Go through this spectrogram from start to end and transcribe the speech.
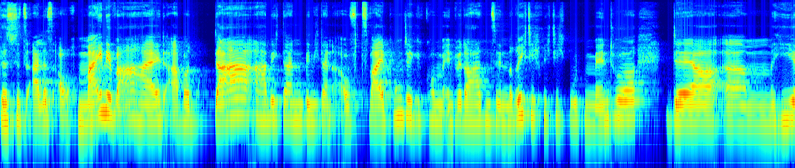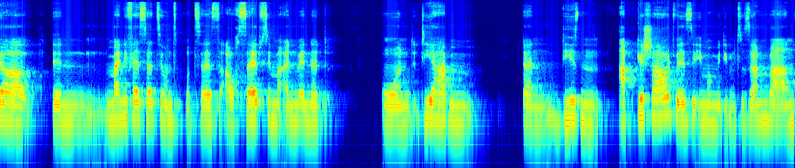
das ist jetzt alles auch meine Wahrheit, aber da habe ich dann, bin ich dann auf zwei Punkte gekommen. Entweder hatten sie einen richtig, richtig guten Mentor, der ähm, hier den Manifestationsprozess auch selbst immer anwendet und die haben dann diesen abgeschaut, weil sie immer mit ihm zusammen waren.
